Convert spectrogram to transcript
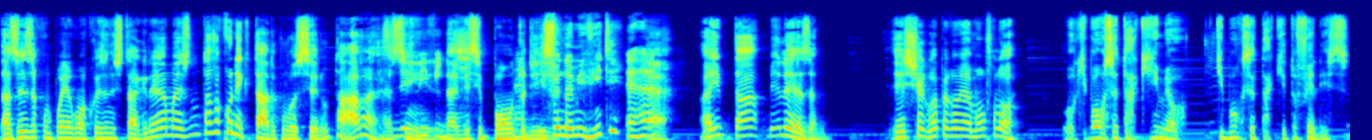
Às vezes acompanho alguma coisa no Instagram, mas não tava conectado com você. Não tava, Isso em assim, 2020. da- nesse ponto É. de... Isso foi em 2020? Aham. É. Aí tá, beleza. Ele chegou, pegou minha mão e falou: Ô, que bom você tá aqui, meu. Que bom que você tá aqui, tô feliz.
